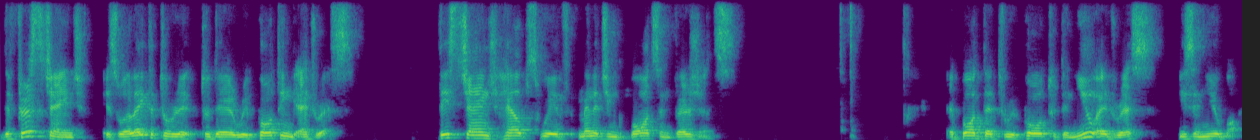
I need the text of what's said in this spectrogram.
The first change is related to, re to the reporting address. This change helps with managing bots and versions. A bot that report to the new address is a new bot.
